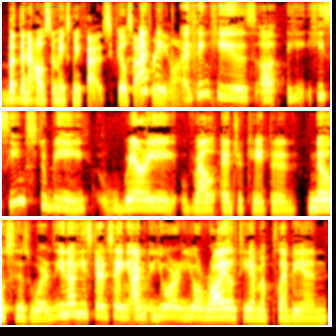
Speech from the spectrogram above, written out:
But then it also makes me feel sad I for think Neelam. I think he is uh he he seems to be very well educated, knows his words. You know, he started saying, I'm your your royalty, I'm a plebeian.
